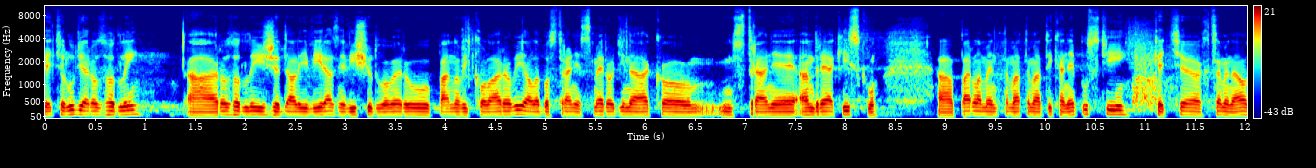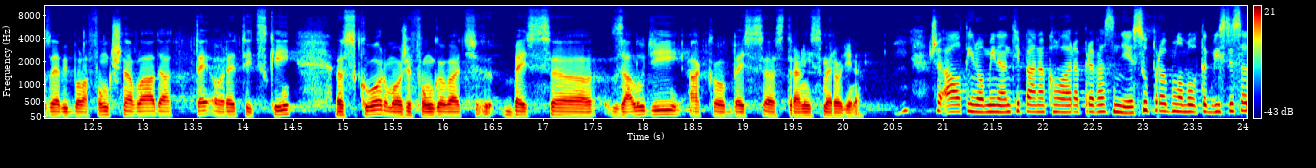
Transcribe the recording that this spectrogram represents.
Viete, ľudia rozhodli, a rozhodli, že dali výrazne vyššiu dôveru pánovi Kolárovi alebo strane Smerodina ako strane Andreja Kisku. A parlamentná matematika nepustí. Keď chceme naozaj, aby bola funkčná vláda, teoreticky skôr môže fungovať bez za ľudí ako bez strany Smerodina. Že ale tí nominanti pána Kolára pre vás nie sú problémov, tak vy ste sa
